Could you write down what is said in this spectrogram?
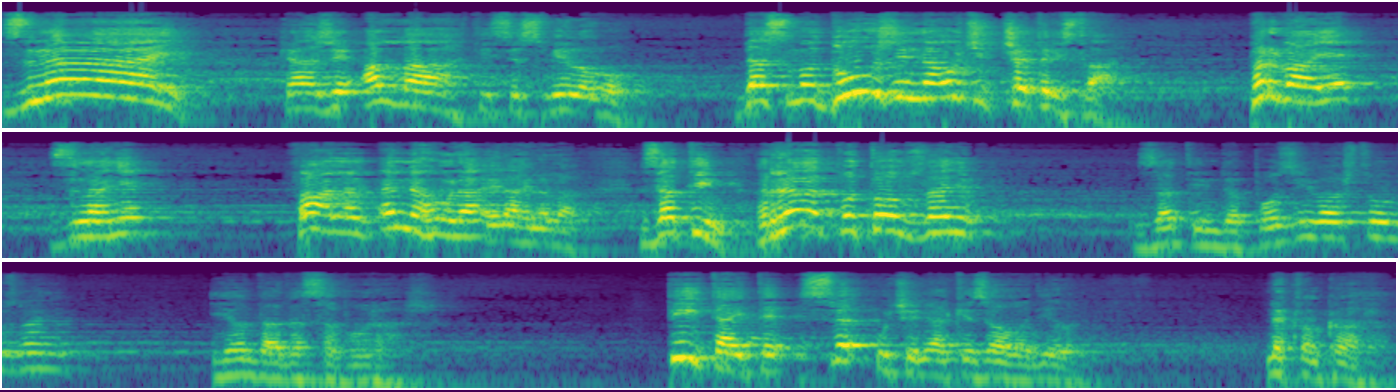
Znaj, kaže Allah ti se smilovo, da smo dužni naučiti četiri stvari. Prva je znanje, fa'lam ennehu la ilaha illallah. Zatim, rad po tom znanju. Zatim, da pozivaš tom znanju. I onda da saburaš. Pitajte sve učenjake za ovo djelo. Nek vam kažu.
